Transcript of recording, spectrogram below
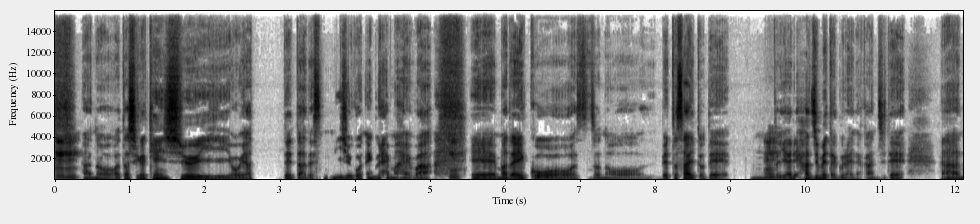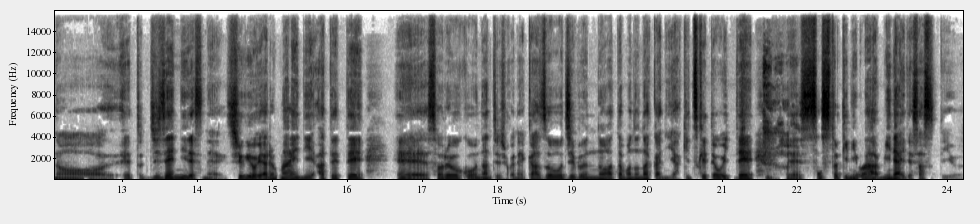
うんうん。あの、私が研修医をやってたですね、25年ぐらい前は、うんえーまだエコーを、その、ベッドサイトで、うんとうんやり始めたぐらいな感じで、あの、えっと、事前にですね、主義をやる前に当てて、えーそれをこう、なんていうんでしょうかね、画像を自分の頭の中に焼き付けておいて、で刺すときには見ないで刺すっていう、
